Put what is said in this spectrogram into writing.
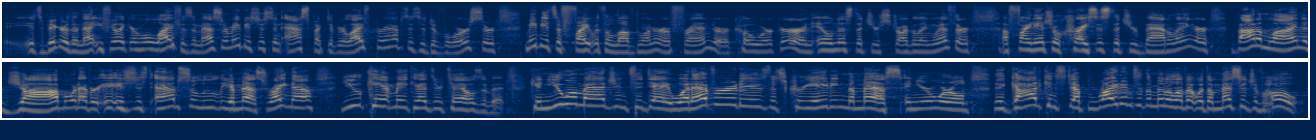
it's bigger than that. You feel like your whole life is a mess, or maybe it's just an aspect of your life. Perhaps it's a divorce, or maybe it's a fight with a loved one, or a friend, or a coworker, or an illness that you're struggling with, or a financial crisis that you're battling, or bottom line, a job, whatever. It's just absolutely a mess. Right now, you can't make heads or tails of it. Can you imagine today, whatever it is that's creating the mess in your world, that God can step right into the middle of it with a message of hope?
